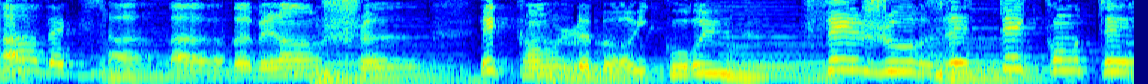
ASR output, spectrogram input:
avec sa barbe blanche. Et quand le bruit courut, ses jours étaient comptés.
